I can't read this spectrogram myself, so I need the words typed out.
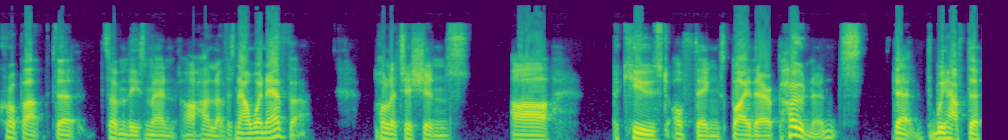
crop up that some of these men are her lovers. Now, whenever politicians are accused of things by their opponents, that we have to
